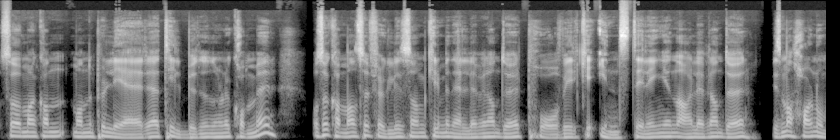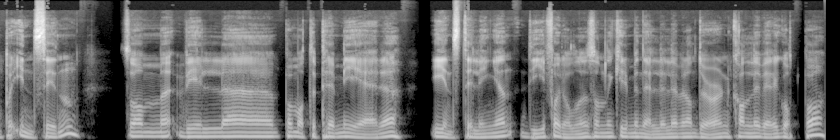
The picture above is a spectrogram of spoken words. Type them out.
så man kan manipulere tilbudet når det kommer, Og så kan man selvfølgelig som kriminell leverandør påvirke innstillingen av leverandør. Hvis man har noen på innsiden som vil eh, på en måte premiere i innstillingen de forholdene som den kriminelle leverandøren kan levere godt på,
